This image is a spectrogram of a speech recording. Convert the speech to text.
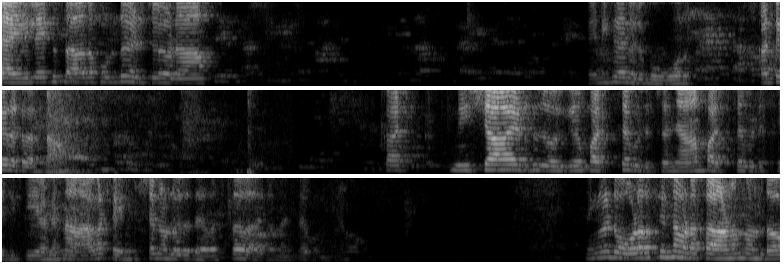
ലൈവിലേക്ക് സാധാ ഫുഡ് കഴിച്ചോടാ? എനിക്ക് തന്നെ ഒരു ബോറ് കട്ട് ചെയ്തിട്ട് വരട്ടാം. നിഷ എടുത്ത് ചോദിക്കുക പച്ച പിടിച്ച? ഞാൻ പച്ച പിടിച്ചിരിക്കുകയാണ്. ഇന്ന് ആകെ ഉള്ള ഒരു ദിവസമായിരുന്നു എന്റെ കുഞ്ഞു നിങ്ങൾ ഡോളർ ചിഹ്നം അവിടെ കാണുന്നുണ്ടോ?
